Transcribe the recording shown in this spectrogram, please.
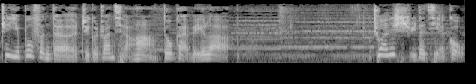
这一部分的这个砖墙啊，都改为了。砖石的结构，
